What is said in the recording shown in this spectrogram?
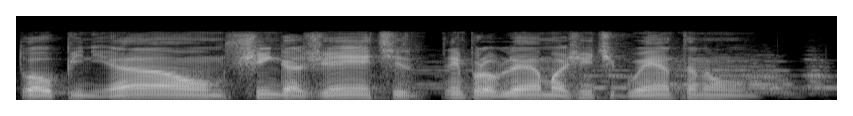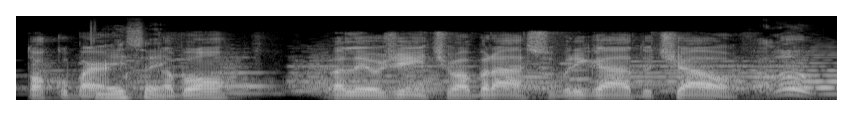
tua opinião, xinga a gente, não tem problema, a gente aguenta, não toca o barco, É isso aí. tá bom? Valeu, gente. Um abraço. Obrigado. Tchau. Falou!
